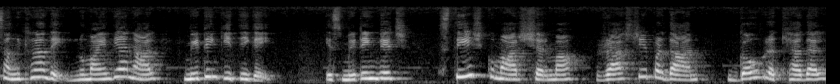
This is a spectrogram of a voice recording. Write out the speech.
ਸੰਗਠਨਾਂ ਦੇ ਨੁਮਾਇੰਦਿਆਂ ਨਾਲ ਮੀਟਿੰਗ ਕੀਤੀ ਗਈ। ਇਸ ਮੀਟਿੰਗ ਵਿੱਚ ਸਤੀਸ਼ ਕੁਮਾਰ ਸ਼ਰਮਾ, ਰਾਸ਼ਟਰੀ ਪ੍ਰਧਾਨ ਗਊ ਰੱਖਿਆ ਦਲ,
